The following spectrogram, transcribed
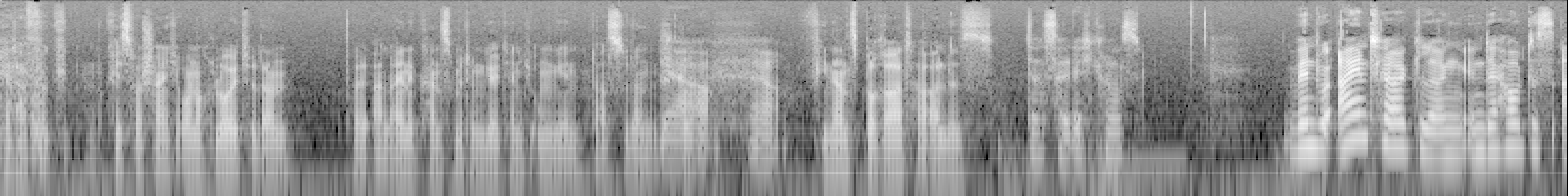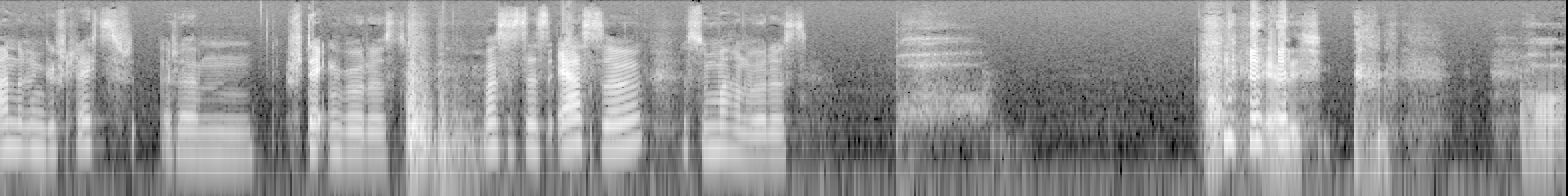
Ja, dafür kriegst du wahrscheinlich auch noch Leute dann, weil alleine kannst du mit dem Geld ja nicht umgehen. Da hast du dann ja, ja. Finanzberater, alles. Das ist halt echt krass. Wenn du einen Tag lang in der Haut des anderen Geschlechts ähm, stecken würdest, was ist das Erste, das du machen würdest? Ehrlich. oh.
